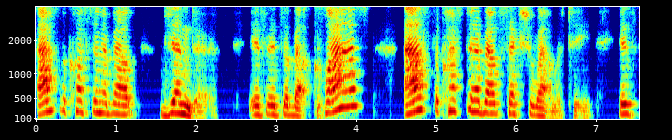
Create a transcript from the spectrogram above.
ask the question about gender. if it's about class, ask the question about sexuality is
